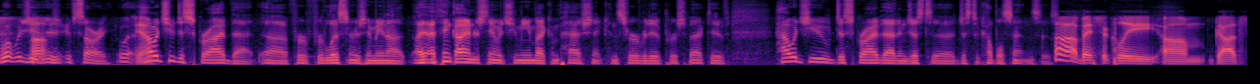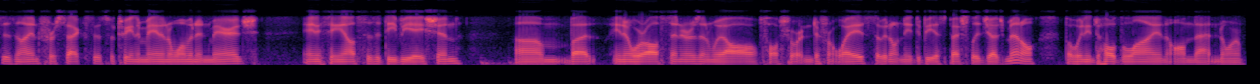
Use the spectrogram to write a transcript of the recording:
What would you? Uh, if sorry, yeah. how would you describe that uh, for for listeners who may not? I, I, think I understand what you mean by compassionate, conservative perspective. How would you describe that in just uh, just a couple sentences? Uh, basically, um, God's design for sex is between a man and a woman in marriage. Anything else is a deviation. Um, but you know, we're all sinners and we all fall short in different ways, so we don't need to be especially judgmental, but we need to hold the line on that norm.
